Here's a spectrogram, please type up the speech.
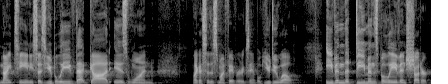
19. He says, You believe that God is one. Like I said, this is my favorite example. You do well. Even the demons believe and shudder.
